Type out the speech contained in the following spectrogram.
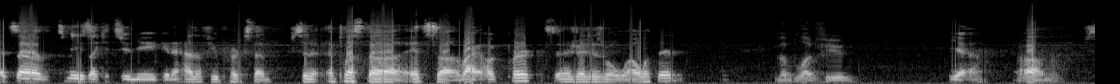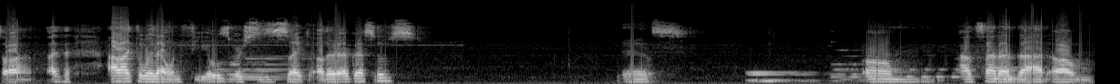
it's uh, to me, it's like it's unique, and it has a few perks that, plus the its uh, right hook perk synergizes real well with it. The blood feud. Yeah. Um. So I I, th- I like the way that one feels versus like other aggressives. It's um outside of that um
